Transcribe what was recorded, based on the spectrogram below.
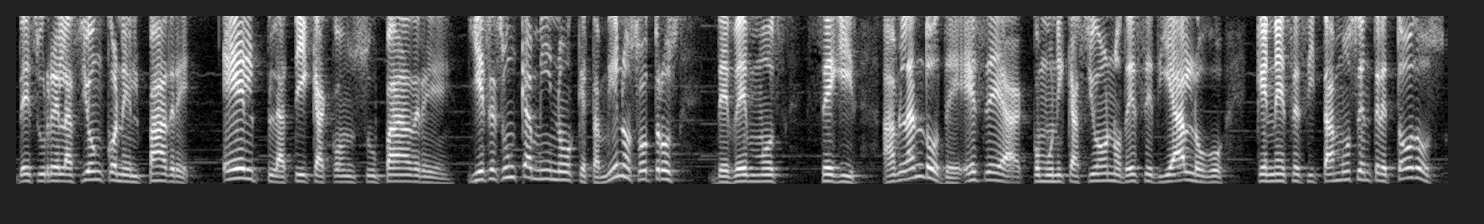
de su relación con el Padre. Él platica con su Padre. Y ese es un camino que también nosotros debemos seguir. Hablando de esa comunicación o de ese diálogo que necesitamos entre todos.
